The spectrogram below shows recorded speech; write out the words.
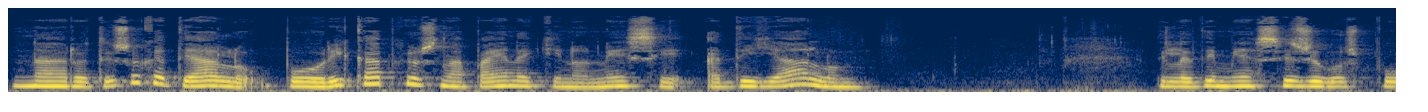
Να ρωτήσω κάτι άλλο. Μπορεί κάποιος να πάει να κοινωνήσει αντί για άλλον; Δηλαδή μια σύζυγος που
